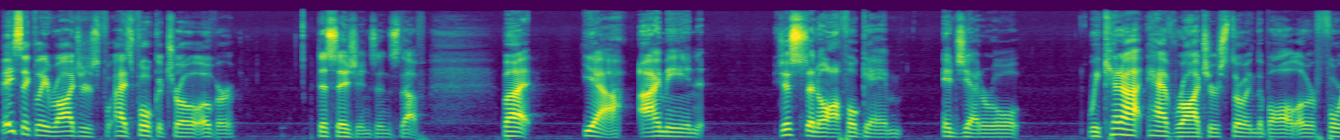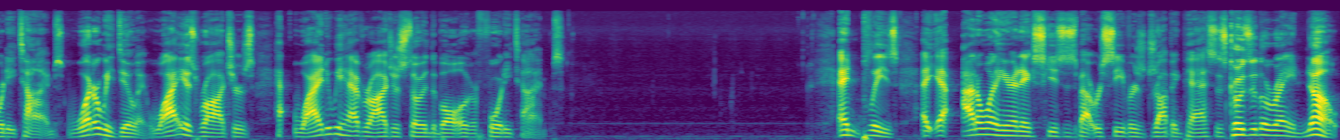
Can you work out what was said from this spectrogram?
Basically, Rodgers has full control over decisions and stuff. But yeah, I mean, just an awful game in general. We cannot have Rodgers throwing the ball over 40 times. What are we doing? Why is Rodgers why do we have Rodgers throwing the ball over 40 times? And please, I, I don't want to hear any excuses about receivers dropping passes because of the rain. No.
